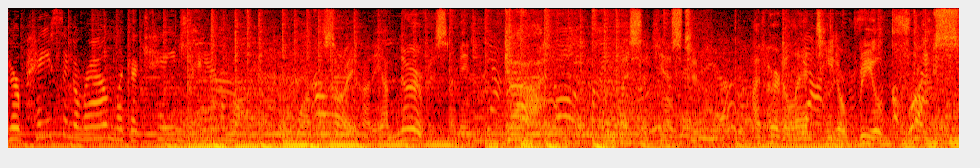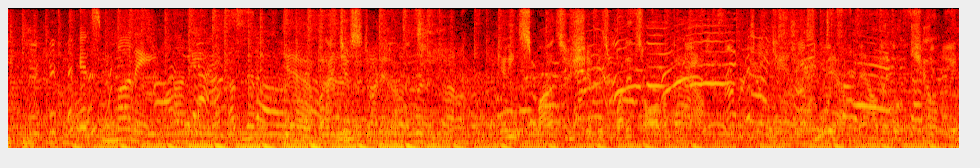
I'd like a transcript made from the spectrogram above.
You're pacing around like a caged animal. Oh, sorry, honey, I'm nervous. I mean, God, I said yes to? I've heard Atlantide a real crux. It's money, honey. Yeah, but I just started on the team. Getting sponsorship is what it's all about. Get them down now, they will kill me.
